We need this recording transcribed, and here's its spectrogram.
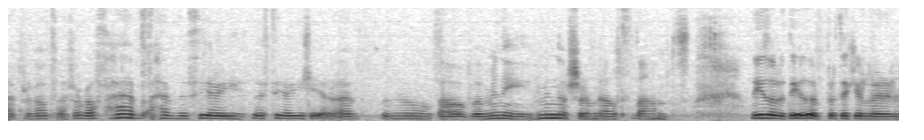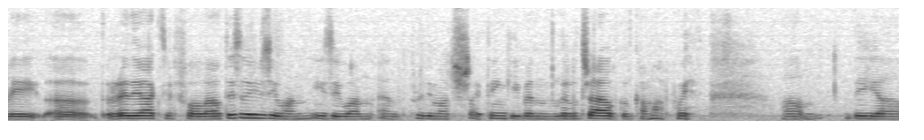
I forgot. I forgot. I have. I have the theory. The theory here of the of the mini miniature meltdowns. These are these are particularly uh, radioactive fallout. This is an easy one, easy one, and pretty much I think even a little child could come up with um, the uh,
